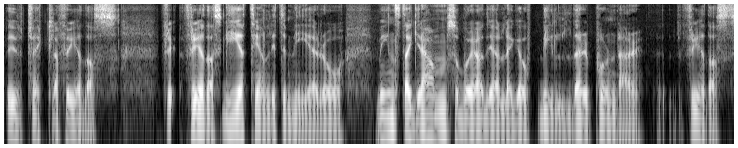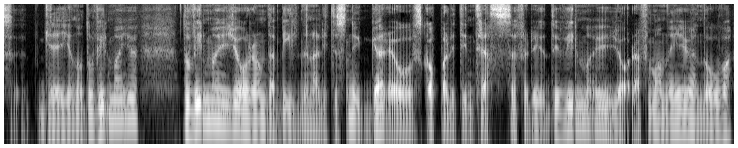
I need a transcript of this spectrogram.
utveckla fredags, fre- fredags-GT'n lite mer och med Instagram så började jag lägga upp bilder på den där fredagsgrejen och då vill man ju, då vill man ju göra de där bilderna lite snyggare och skapa lite intresse för det, det vill man ju göra för man är ju ändå, vad,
